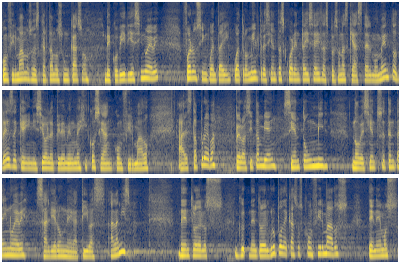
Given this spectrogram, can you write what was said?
confirmamos o descartamos un caso de COVID-19. Fueron 54.346 las personas que hasta el momento, desde que inició la epidemia en México, se han confirmado a esta prueba, pero así también 101.000 979 salieron negativas a la misma. Dentro, de los, dentro del grupo de casos confirmados, tenemos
